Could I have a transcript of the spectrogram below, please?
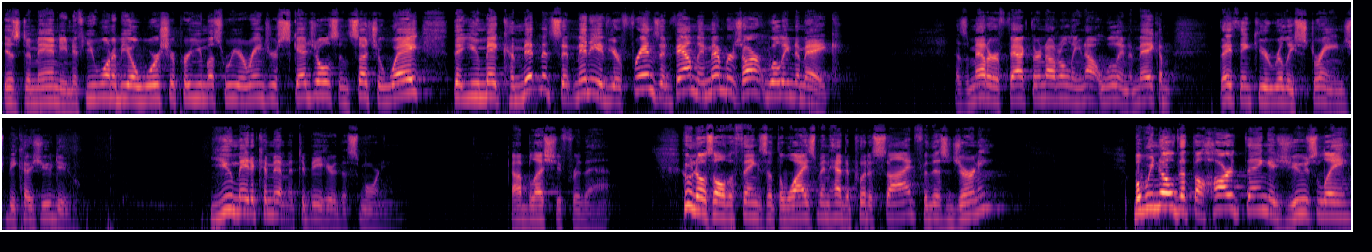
is demanding. If you want to be a worshiper, you must rearrange your schedules in such a way that you make commitments that many of your friends and family members aren't willing to make. As a matter of fact, they're not only not willing to make them, they think you're really strange because you do. You made a commitment to be here this morning. God bless you for that. Who knows all the things that the wise men had to put aside for this journey? But we know that the hard thing is usually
